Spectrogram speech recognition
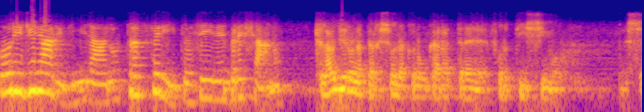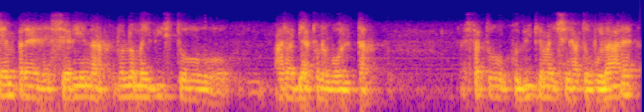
originario di Milano, trasferitosi nel Bresciano. Claudio era una persona con un carattere fortissimo, sempre serena, non l'ho mai visto arrabbiato una volta. È stato colui che mi ha insegnato a volare.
